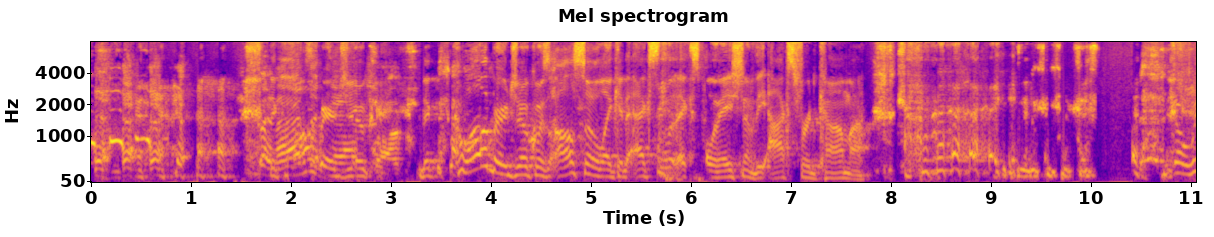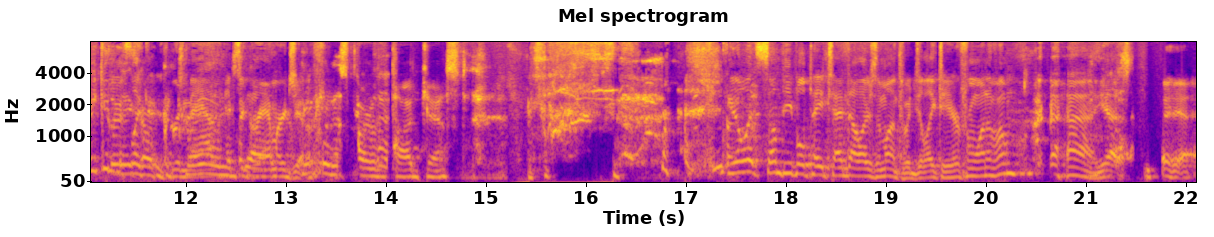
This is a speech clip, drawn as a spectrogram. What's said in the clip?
The koala bear dad joke. The koala bear joke was also like an excellent explanation of the Oxford comma. No, we can So it's make like our a grammar- it's a uh, grammar joke. for this part of the podcast. You know what? Some people pay ten dollars a month. Would you like to hear from one of them? yes. yeah.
